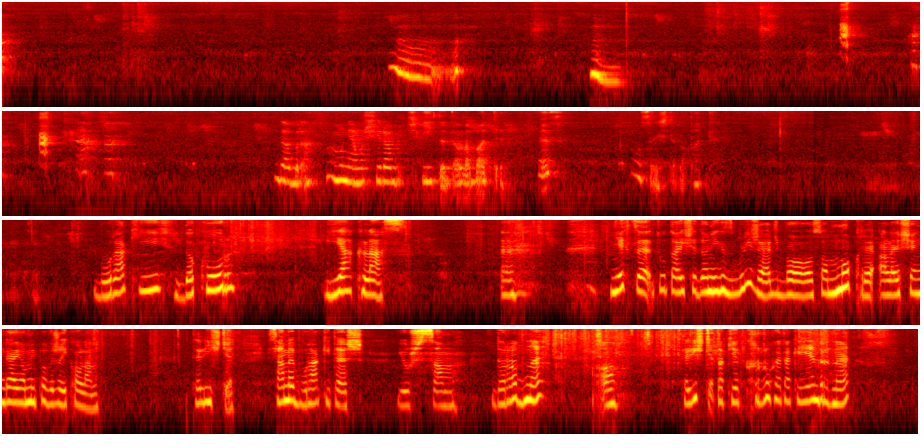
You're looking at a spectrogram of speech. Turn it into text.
Hmm. Hmm. Dobra, Munia musi robić. Idę do roboty. Jest? Muszę iść do roboty. Buraki do kur jak las. E, Nie chcę tutaj się do nich zbliżać, bo są mokre, ale sięgają mi powyżej kolan. Te liście. Same buraki też już są dorodne. O, te liście takie kruche, takie jędrne.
